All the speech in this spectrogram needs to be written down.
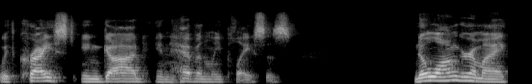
with Christ in God in heavenly places. No longer am I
